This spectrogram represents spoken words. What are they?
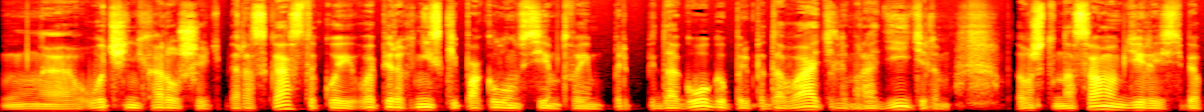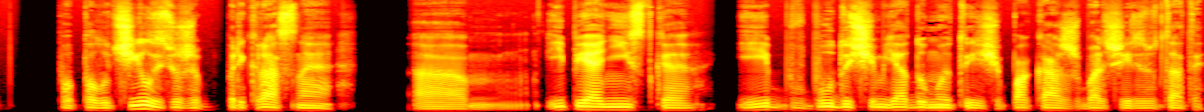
Э, Очень хороший у тебя рассказ такой. Во-первых, низкий поклон всем твоим педагогам, преподавателям, родителям, потому что на самом деле из тебя по- получилась уже прекрасная и пианистка, и в будущем, я думаю, ты еще покажешь большие результаты.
